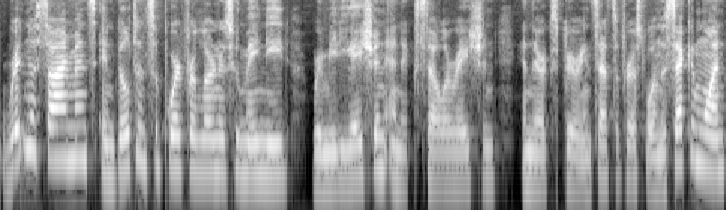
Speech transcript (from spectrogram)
written assignments, and built-in support for learners who may need remediation and acceleration in their experience. That's the first one. The second one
